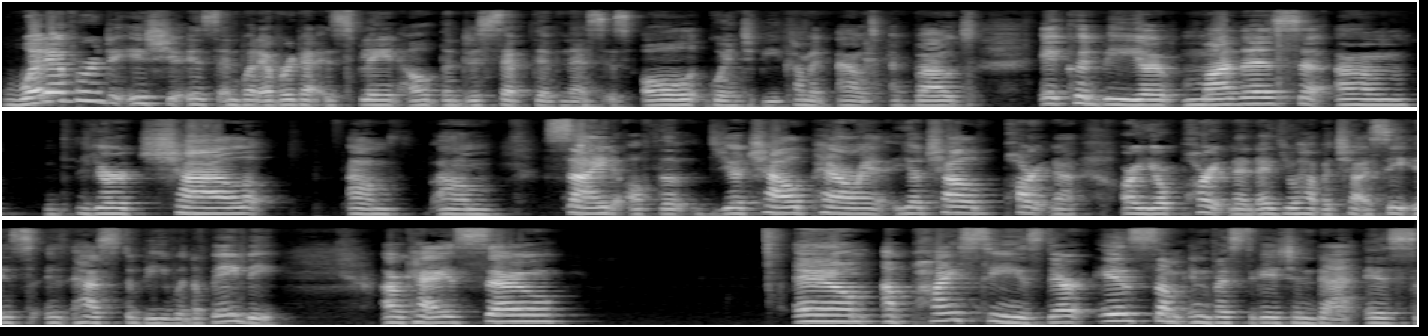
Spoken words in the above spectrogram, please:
whatever the issue is and whatever that is playing out, the deceptiveness is all going to be coming out about. It could be your mother's, um, your child, um, um, side of the your child parent, your child partner, or your partner that you have a child. See, it's, it has to be with a baby. Okay, so um a pisces there is some investigation that is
